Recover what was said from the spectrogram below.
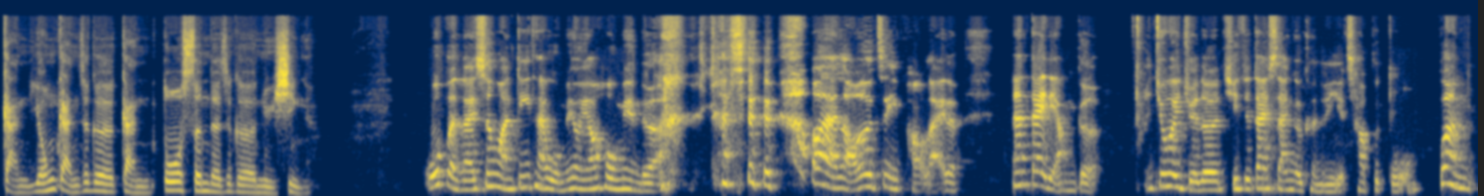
敢勇敢这个敢多生的这个女性。我本来生完第一胎我没有要后面的。但是后来老二自己跑来了，那带两个就会觉得其实带三个可能也差不多。不然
